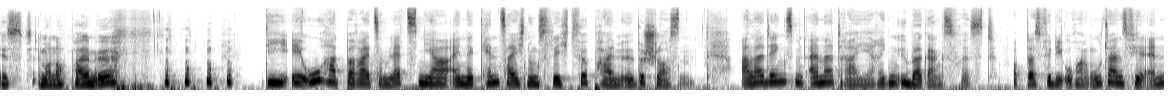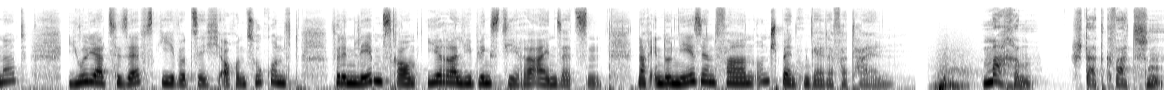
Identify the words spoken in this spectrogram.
ist immer noch Palmöl. Die EU hat bereits im letzten Jahr eine Kennzeichnungspflicht für Palmöl beschlossen. Allerdings mit einer dreijährigen Übergangsfrist. Ob das für die Orang-Utans viel ändert? Julia Zesewski wird sich auch in Zukunft für den Lebensraum ihrer Lieblingstiere einsetzen, nach Indonesien fahren und Spendengelder verteilen. Machen statt Quatschen.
